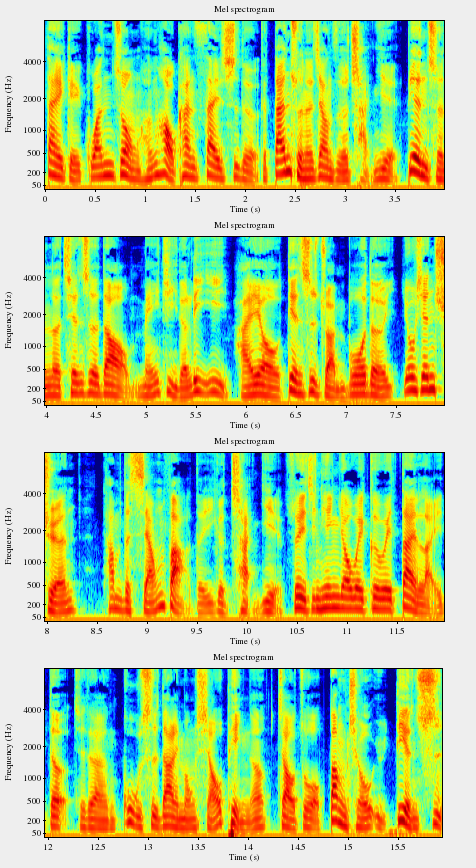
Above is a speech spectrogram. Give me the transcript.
带给观众很好看赛事的单纯的这样子的产业，变成了牵涉到媒体的利益。还有电视转播的优先权，他们的想法的一个产业，所以今天要为各位带来的这段故事，大联盟小品呢，叫做《棒球与电视》，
